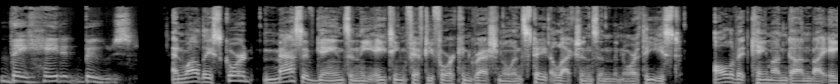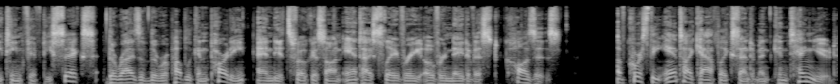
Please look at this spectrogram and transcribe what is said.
they hated booze. And while they scored massive gains in the 1854 congressional and state elections in the Northeast, all of it came undone by 1856, the rise of the Republican Party and its focus on anti slavery over nativist causes. Of course, the anti Catholic sentiment continued,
